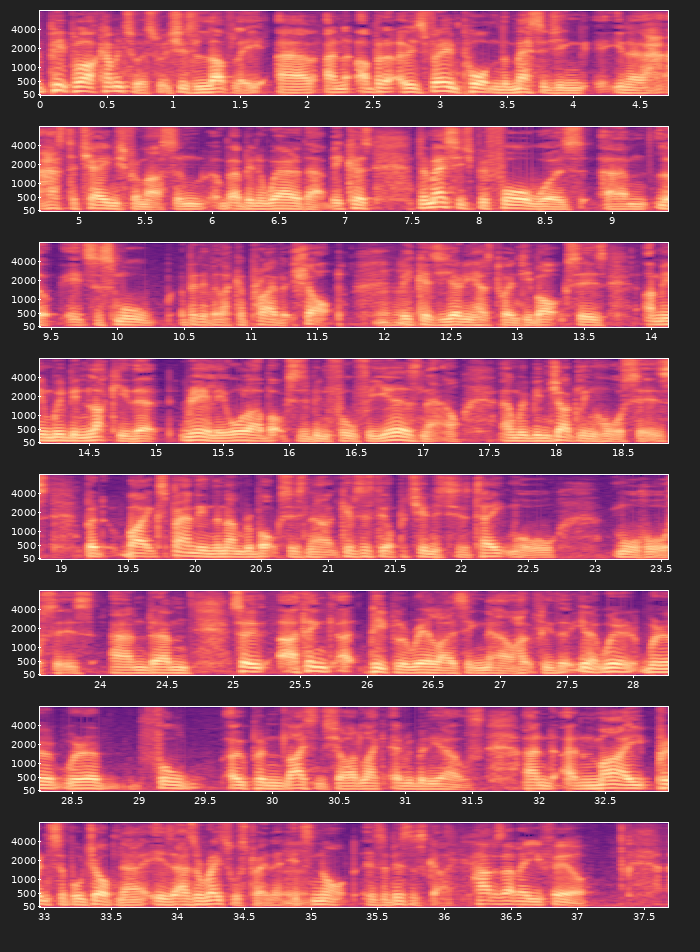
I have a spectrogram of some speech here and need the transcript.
people are coming to us, which is lovely, uh, and uh, but it's very important. The messaging, you know, has to change from us, and I've been aware of that because the message before was, um, look, it's a small, a bit of like a private shop because he only has 20 boxes. I mean, we've been lucky that really all our boxes have been full for years now, and we've been juggling horses. But by expanding the number of boxes now, it gives us the opportunity to take more more horses, and um, so I think uh, people are realising now, hopefully, that you know we're we're we're a full open license yard like everybody else, and and my principal job now is as a racehorse trainer. It's not as a business guy. How does that make you feel?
